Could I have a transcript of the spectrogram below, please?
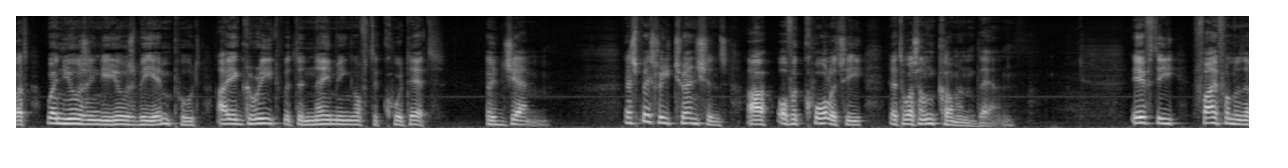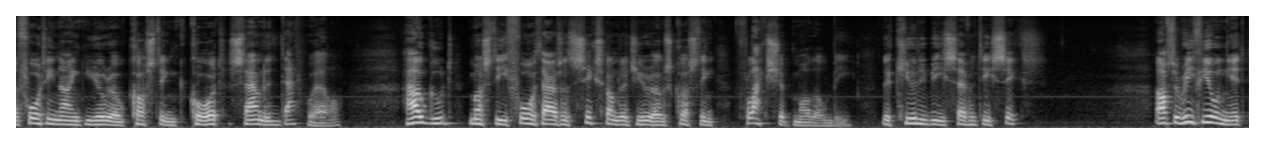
but when using the USB input I agreed with the naming of the Chordette, a gem. Especially transients are of a quality that was uncommon then. If the 549 euro costing chord sounded that well, how good must the 4600 euros costing flagship model be, the QBD 76? After reviewing it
